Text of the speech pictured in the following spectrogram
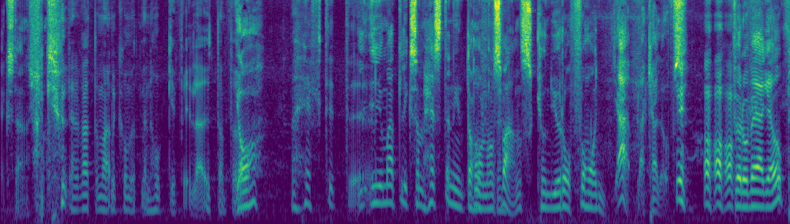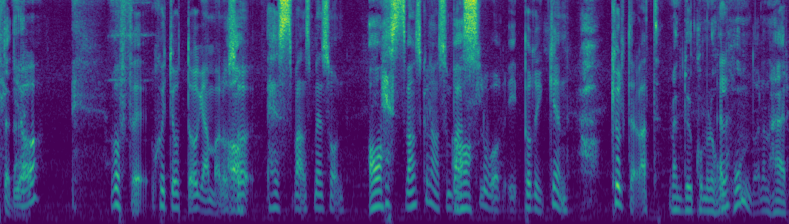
extensions. Kul hade varit om han hade kommit med en hockeyfrilla utanför. Ja, Vad häftigt. eh. i och med att liksom hästen inte har någon Roffe. svans kunde ju Roffe ha en jävla kalufs för att väga upp det där. Ja. Roffe, 78 år gammal och Ja. så hästsvans med en sån. Ja, Hästsvans skulle han som bara Ja. slår i, på ryggen. Kult hade det varit. men du kommer ihåg Eller? hon då, den här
